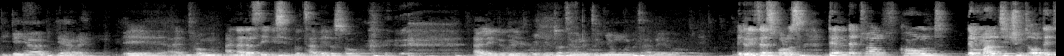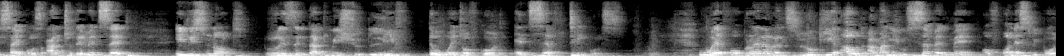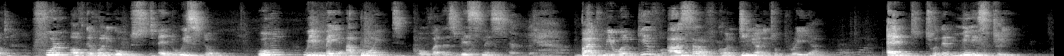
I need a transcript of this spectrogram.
ke kenya gere Uh, I'm from another service in Botshabelo, so hallelujah. ke ke tswa tshebeletsong nngwe botshabelo It reads as follows Then the twelve called the multitude of the disciples unto them and said, It is not reason that we should leave the word of God and serve tables. Wherefore, brethren, look ye out among you seven men of honest report, full of the Holy Ghost and wisdom, whom we may appoint over this business. But we will give ourselves continually to prayer and to the ministry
